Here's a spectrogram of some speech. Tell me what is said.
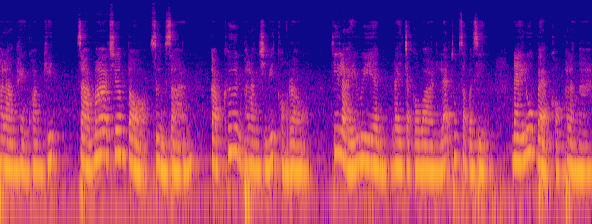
พลังแห่งความคิด สามารถเชื่อมต่อสื่อสารกับคลื่นพลังชีวิตของเรา ที่ไหลเวียนในจักรวาลและทุกสรรพสิ่ง ในรูปแบบของพลังงาน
